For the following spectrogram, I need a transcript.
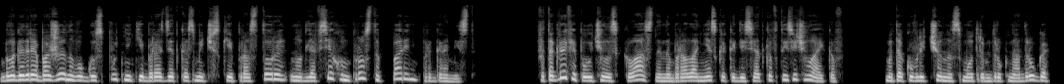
Благодаря Баженову госпутники бороздят космические просторы, но для всех он просто парень-программист. Фотография получилась классной, набрала несколько десятков тысяч лайков. Мы так увлеченно смотрим друг на друга,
